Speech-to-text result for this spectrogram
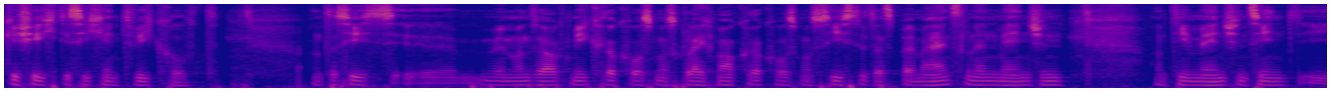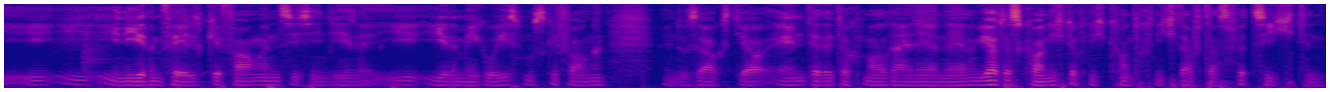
Geschichte sich entwickelt. Und das ist, äh, wenn man sagt Mikrokosmos gleich Makrokosmos, siehst du das beim einzelnen Menschen und die Menschen sind in ihrem Feld gefangen, sie sind in ihrem Egoismus gefangen. Wenn du sagst, ja, ändere doch mal deine Ernährung, ja, das kann ich doch nicht, kann doch nicht auf das verzichten.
